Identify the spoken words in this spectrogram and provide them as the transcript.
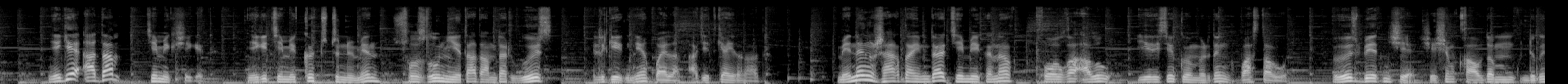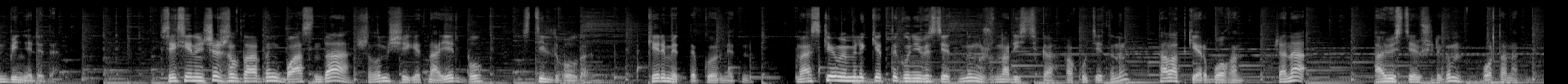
Неге адам темекі шегеді? Неге темекі түтінумен созылу ниеті адамдар өз ілгегіне байлап әдетке айналады. Менің жағдайымда темекіні қолға алу ересек өмірдің басталуы. Өз бетінше шешім қабылдау мүмкіндігін бейнеледі. 80-ші жылдардың басында шылым шегетін әйел бұл стильді болды. Керемет деп көрінетін. Мәскеу мемлекеттік университетінің журналистика факультетінің талапкері болған жаңа әуестеушілігім ортанатын.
